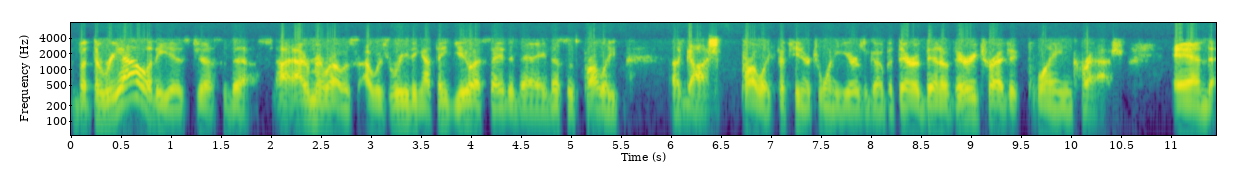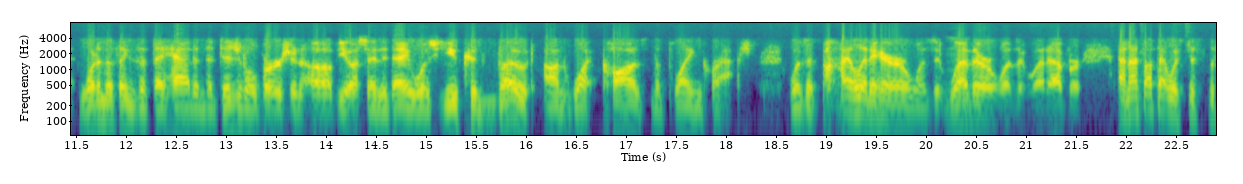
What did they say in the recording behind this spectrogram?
But the reality is just this. I, I remember I was I was reading I think USA Today. This is probably, uh, gosh, probably 15 or 20 years ago. But there had been a very tragic plane crash and one of the things that they had in the digital version of USA Today was you could vote on what caused the plane crash. Was it pilot error? Was it mm. weather? Was it whatever? And I thought that was just the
